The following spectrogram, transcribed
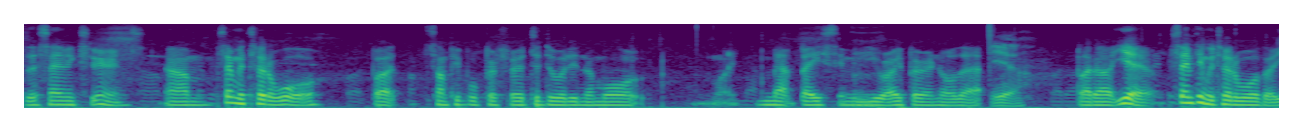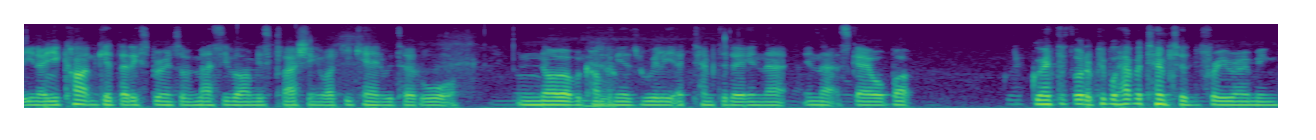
the same experience. Um, same with Total War, but some people prefer to do it in a more like map-based in Mm. Europa and all that. yeah. But uh, yeah, same thing with Total War though. You know, you can't get that experience of massive armies clashing like you can with Total War. No other company has really attempted it in that in that scale. But Grand Theft Auto, people have attempted free roaming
